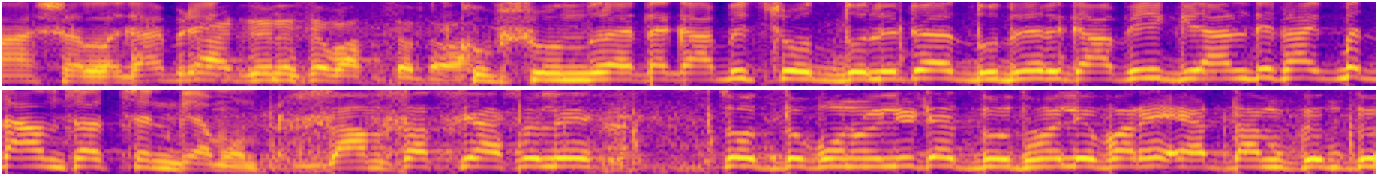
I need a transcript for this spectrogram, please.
মাশাআল্লাহ গাভিটা চার দিন এসে বাচ্চা দেওয়া। খুব সুন্দর একটা গাভি চোদ্দ লিটার দুধের গাভি গ্যারান্টি থাকবে দাম চাচ্ছেন কেমন? দাম চাচ্ছে আসলে চোদ্দ পনেরো লিটার দুধ হলে পরে এর দাম কিন্তু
